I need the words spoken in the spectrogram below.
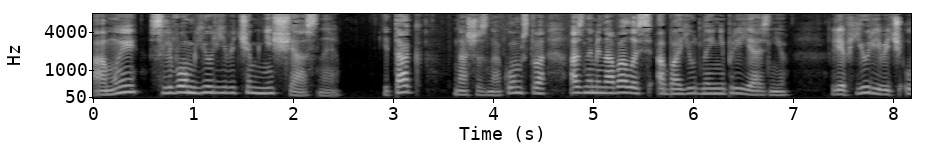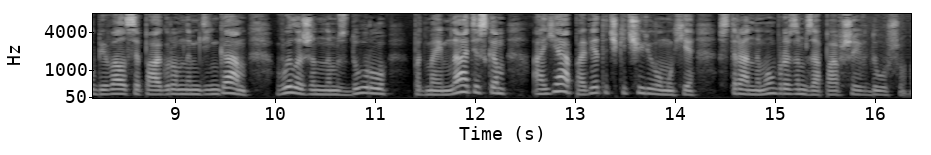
а мы с Львом Юрьевичем несчастные. Итак, наше знакомство ознаменовалось обоюдной неприязнью. Лев Юрьевич убивался по огромным деньгам, выложенным с дуру под моим натиском, а я по веточке черемухи, странным образом запавшей в душу.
